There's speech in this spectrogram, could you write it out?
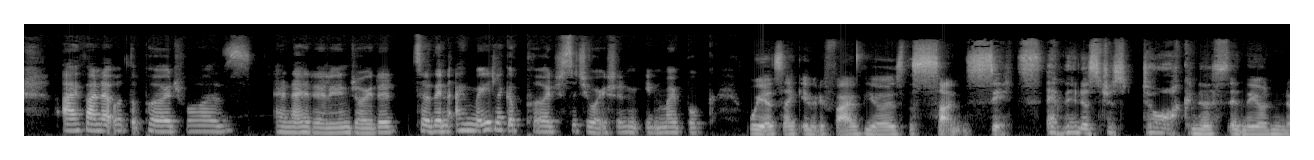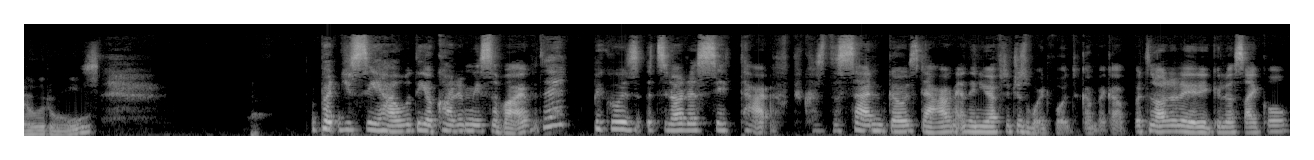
I found out what the purge was and I really enjoyed it. So then I made like a purge situation in my book where it's like every five years the sun sets and then it's just darkness and there are no rules. But you see, how would the economy survive that? Because it's not a set time, because the sun goes down and then you have to just wait for it to come back up. It's not a regular cycle.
